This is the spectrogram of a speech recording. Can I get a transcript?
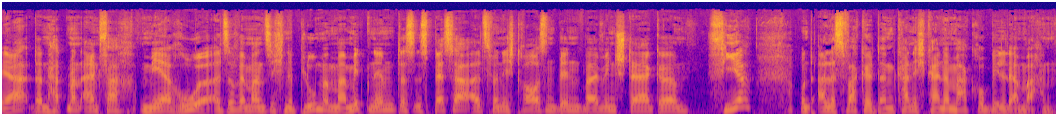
ja, dann hat man einfach mehr Ruhe. Also wenn man sich eine Blume mal mitnimmt, das ist besser, als wenn ich draußen bin bei Windstärke 4 und alles wackelt. Dann kann ich keine Makrobilder machen.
